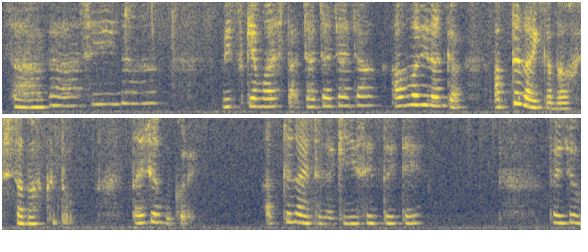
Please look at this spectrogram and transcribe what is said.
探しな。見つけました。じゃじゃじゃじゃあんまりなんか合ってないかな。下の服と。大丈夫これ。合ってないとか気にせんといて。大丈夫。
